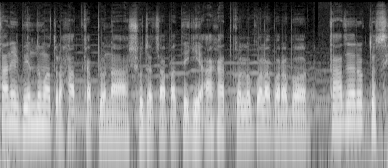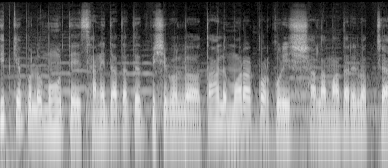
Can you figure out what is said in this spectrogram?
সানির বিন্দুমাত্র হাত কাঁপল না, সোজা চাপাতে গিয়ে আঘাত করল গলা বরাবর। তাজা রক্ত ছিটকে পড়ল মুহূর্তে, সানি দাদাতে পিষে বলল, তাহলে মরার পর করিস, শালা মাদারের বাচ্চা।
